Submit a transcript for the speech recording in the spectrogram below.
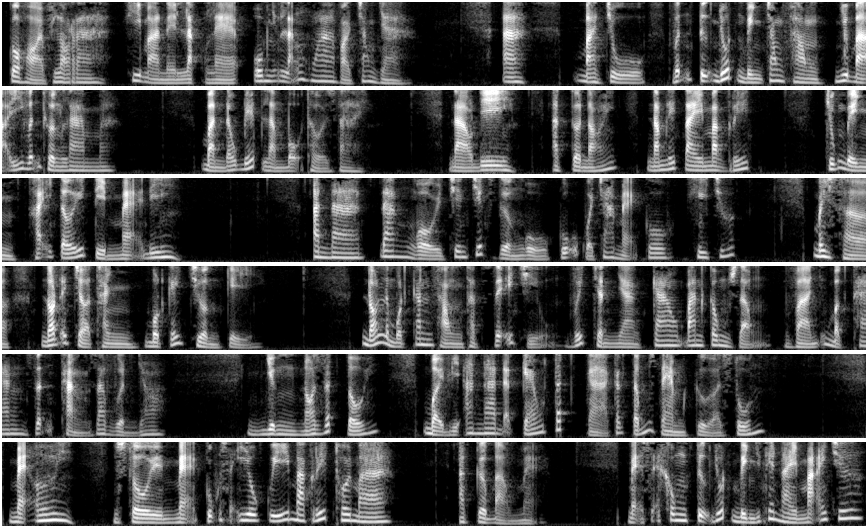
Cô hỏi Flora khi bà này lặc lè ôm những lãng hoa vào trong nhà. À, bà chủ vẫn tự nhốt mình trong phòng như bà ấy vẫn thường làm mà. Bàn nấu bếp làm bộ thở dài. Nào đi, Arthur nói, nắm lấy tay Margaret. Chúng mình hãy tới tìm mẹ đi. Anna đang ngồi trên chiếc giường ngủ cũ của cha mẹ cô khi trước. Bây giờ, nó đã trở thành một cái trường kỷ. Đó là một căn phòng thật dễ chịu, với trần nhà cao, ban công rộng và những bậc thang dẫn thẳng ra vườn nho. Nhưng nó rất tối, bởi vì Anna đã kéo tất cả các tấm rèm cửa xuống. Mẹ ơi, rồi mẹ cũng sẽ yêu quý Margaret thôi mà. Acker bảo mẹ, mẹ sẽ không tự nhốt mình như thế này mãi chứ.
